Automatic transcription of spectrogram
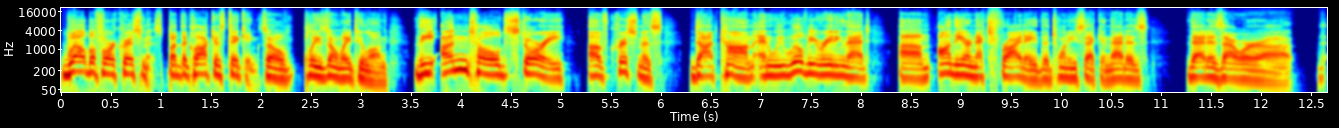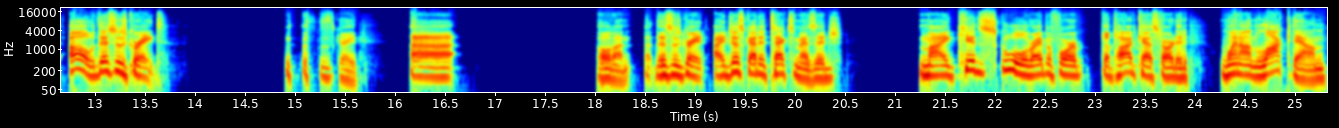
well before Christmas, but the clock is ticking. So please don't wait too long. The untold story of Christmas.com. And we will be reading that um, on the air next Friday, the 22nd. That is that is our uh oh this is great. This is great. Uh hold on. This is great. I just got a text message. My kids school right before the podcast started went on lockdown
